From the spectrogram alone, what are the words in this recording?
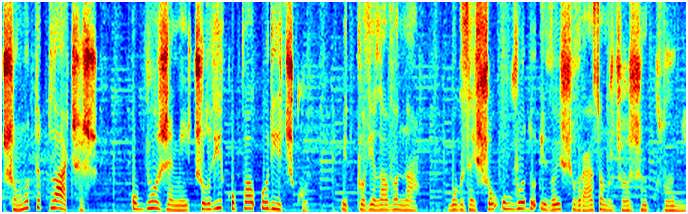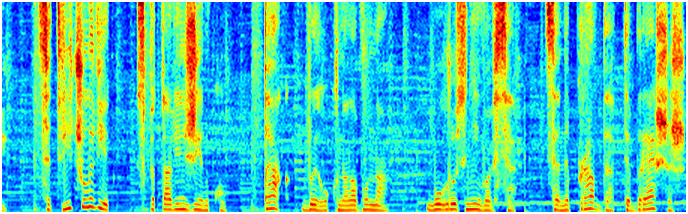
Чому ти плачеш? О Боже мій, чоловік упав у річку, відповіла вона. Бог зайшов у воду і вийшов разом з Джорджем Клуні. Це твій чоловік? спитав він жінку. Так, вигукнула вона. Бог рознівався. Це неправда, ти брешеш.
